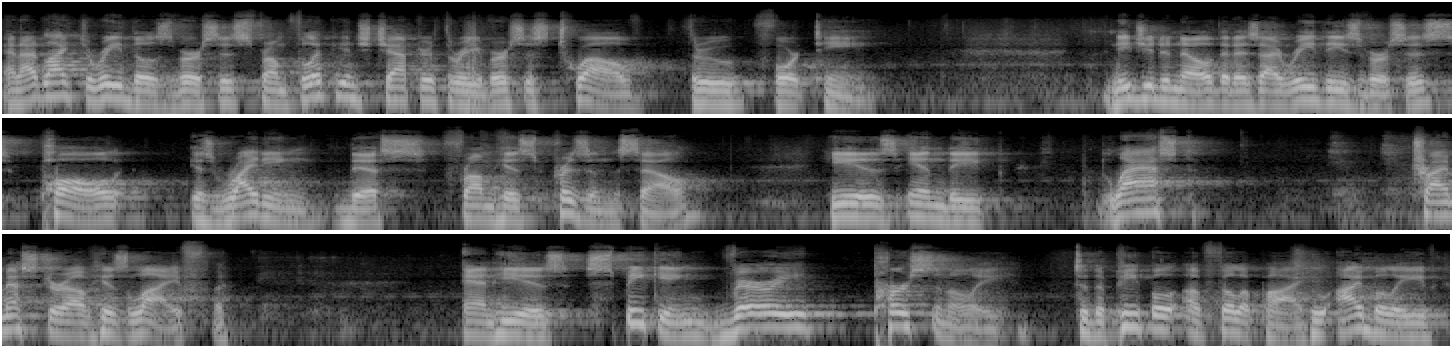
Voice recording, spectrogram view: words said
And I'd like to read those verses from Philippians chapter 3, verses 12 through 14. I need you to know that as I read these verses, Paul is writing this from his prison cell. He is in the last trimester of his life, and he is speaking very personally to the people of Philippi, who I believe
